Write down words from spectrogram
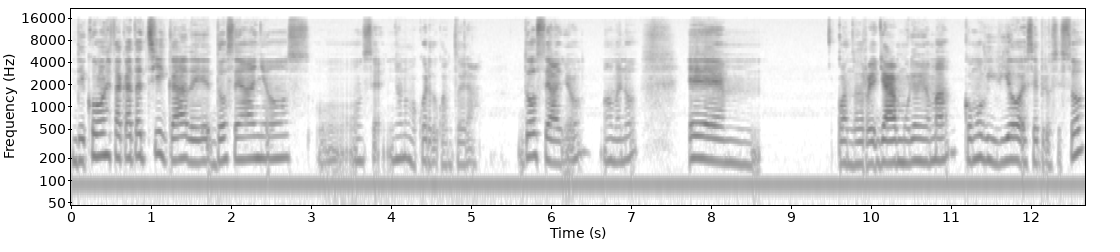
de cómo esta cata chica de 12 años o 11, yo no me acuerdo cuánto era, 12 años más o menos, em, cuando ya murió mi mamá, cómo vivió ese proceso,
